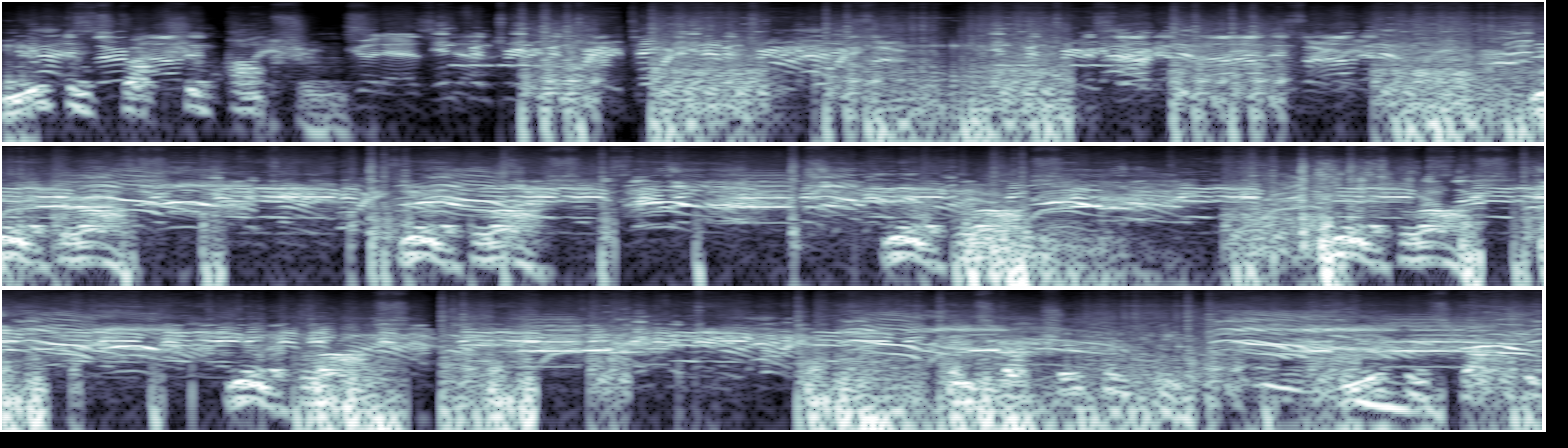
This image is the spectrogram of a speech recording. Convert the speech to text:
New construction Loud and clear. options. Good as infantry, infantry reporting, infantry reporting, sir. Infantry reporting. Unit lost. Unit lost. Unit lost. Unit lost. Unit lost. Construction complete. New construction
